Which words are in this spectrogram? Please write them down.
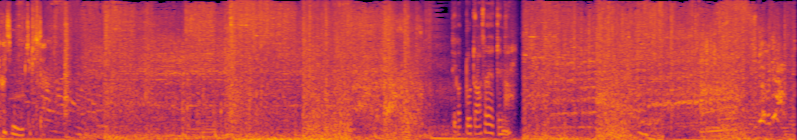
해가 지면 움직이자. 내가 또 나서야 되나? 지금 지금!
